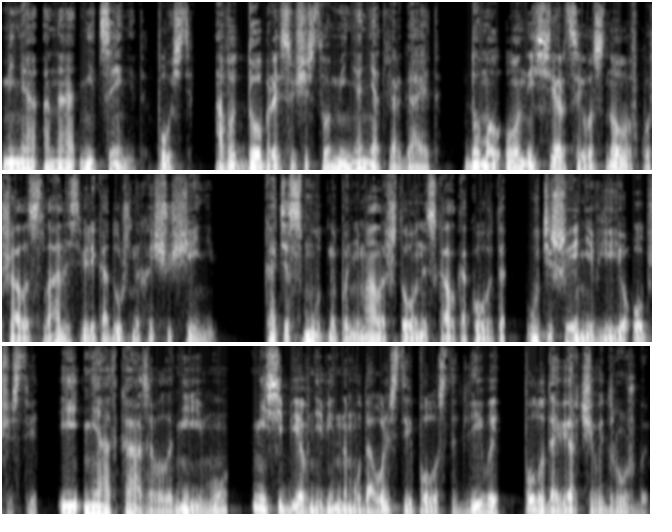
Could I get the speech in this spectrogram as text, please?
Меня она не ценит, пусть, а вот доброе существо меня не отвергает. Думал он, и сердце его снова вкушало сладость великодушных ощущений. Катя смутно понимала, что он искал какого-то утешения в ее обществе и не отказывала ни ему, ни себе в невинном удовольствии полустыдливой, полудоверчивой дружбы.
